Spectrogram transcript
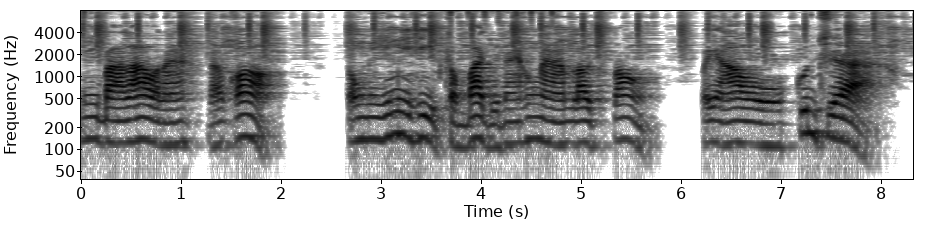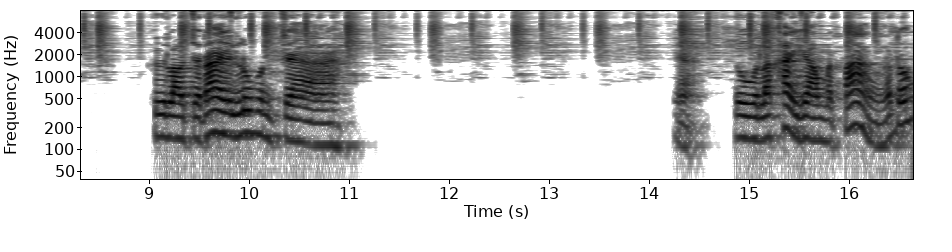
นี่บาร์เล้านะ แล้วก็ตรงนี้มีหีบสมบัติอยู่ในห้องน้ำเราจะต้องไปเอากุญแจ คือเราจะได้ลูกกุญแจเนี่ยดูแล้วใครยาวมาตั้งก็ต้อง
